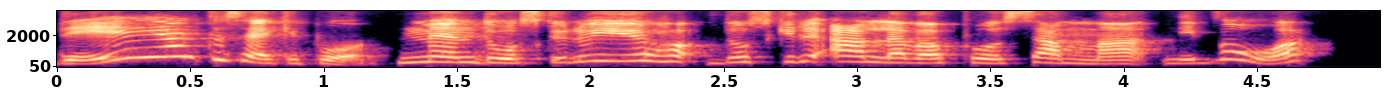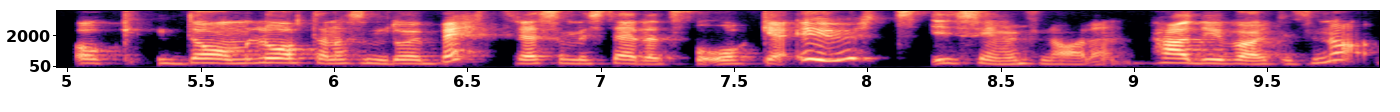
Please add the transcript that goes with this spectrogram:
Det är jag inte säker på, men då skulle, ju ha, då skulle alla vara på samma nivå och de låtarna som då är bättre som istället får åka ut i semifinalen hade ju varit i final.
